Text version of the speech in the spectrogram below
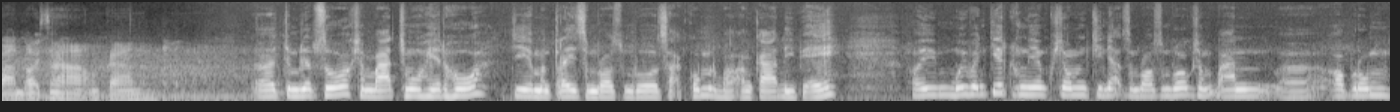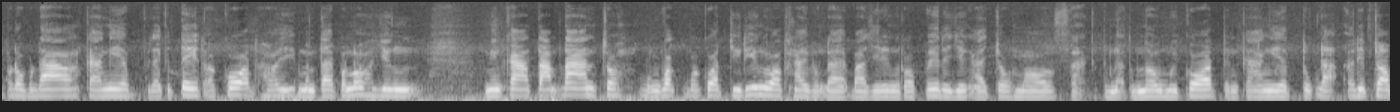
បានដោយសារអង្គការហ្នឹងជំរាបសួរខ្ញុំបាទឈ្មោះហេតហួរជាមន្ត្រីសម្របសម្រួលសហគមន៍របស់អង្គការ DPA ហើយមួយវិញទៀតក្នុងនាមខ្ញុំជាអ្នកសម្របសម្រួលខ្ញុំបានអប់រំបណ្ដុះបណ្ដាលការងារបច្ចេកទេសដល់គាត់ហើយមិនតែប៉ុណ្ណោះយើង មានការតាមដានចុះបង្វឹករបស់គាត់ជារៀងរាល់ថ្ងៃផងដែរបាទជារៀងរាល់ពេលដែលយើងអាចចុះមកសហទំនាក់ទំនងមួយគាត់ទាំងការងារទុកដាក់រៀបចំ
